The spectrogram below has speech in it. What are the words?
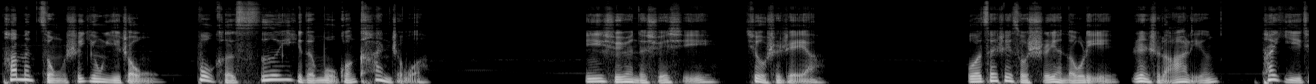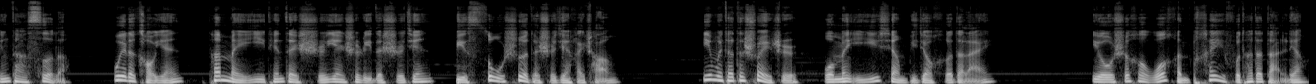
他们总是用一种不可思议的目光看着我。医学院的学习就是这样。我在这所实验楼里认识了阿玲，她已经大四了。为了考研，她每一天在实验室里的时间比宿舍的时间还长。因为她的率直，我们一向比较合得来。有时候我很佩服她的胆量，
